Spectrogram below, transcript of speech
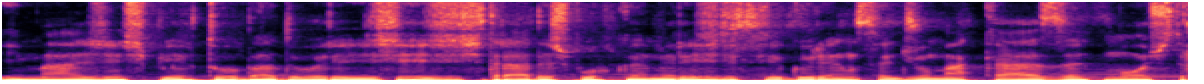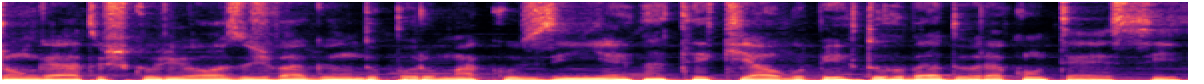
Imagens perturbadoras registradas por câmeras de segurança de uma casa mostram gatos curiosos vagando por uma cozinha até que algo perturbador acontece.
